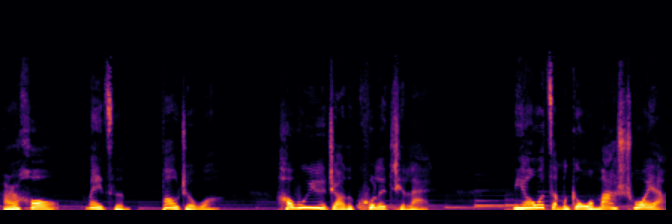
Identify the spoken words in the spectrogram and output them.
而后，妹子抱着我，毫无预兆地哭了起来。你要我怎么跟我妈说呀？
